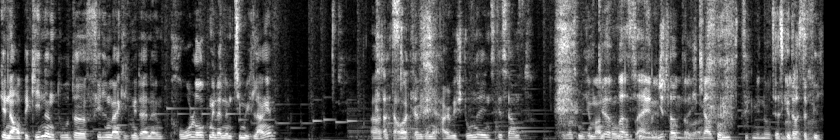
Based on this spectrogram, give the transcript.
genau, beginnen du der Film eigentlich mit einem Prolog, mit einem ziemlich langen. Äh, der dauert, glaube ich, eine halbe Stunde insgesamt. Was mich am Anfang ja, ein eine Stunde, hat, ich glaube 50 Minuten. Ich gedacht, so. der Film,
